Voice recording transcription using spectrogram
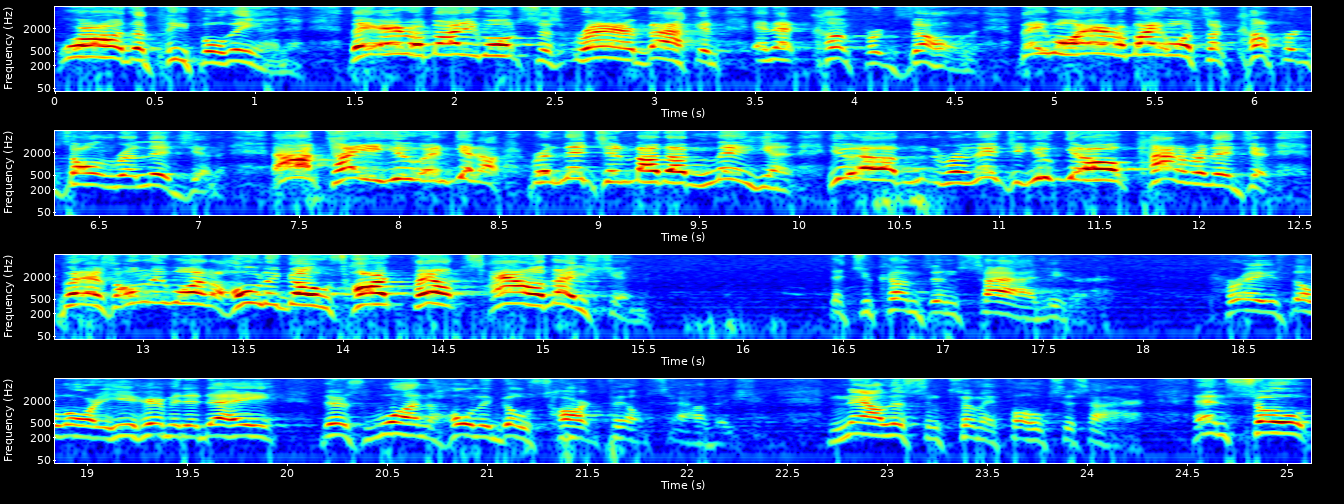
where are the people then? They everybody wants to rear back in, in that comfort zone. They want everybody wants a comfort zone religion. I'll tell you, you can get a religion by the million. You a religion, you get all kind of religion, but there's only one Holy Ghost heartfelt salvation that you comes inside here. Praise the Lord. You hear me today? There's one Holy Ghost heartfelt salvation. Now listen to me, folks, it's higher. And so,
